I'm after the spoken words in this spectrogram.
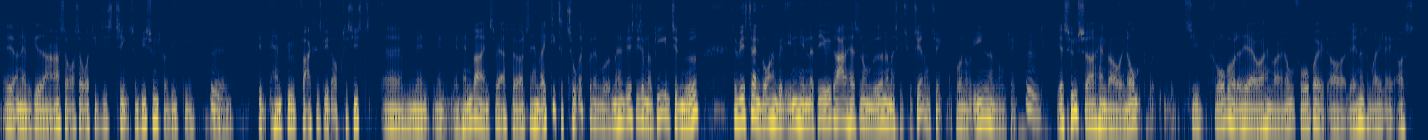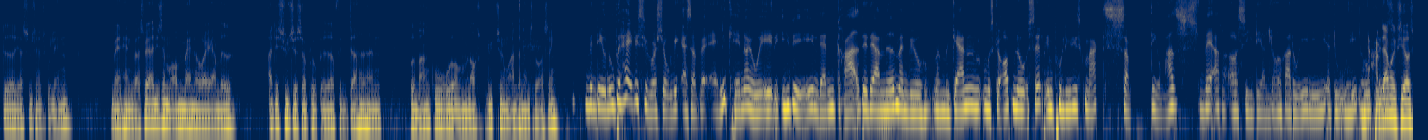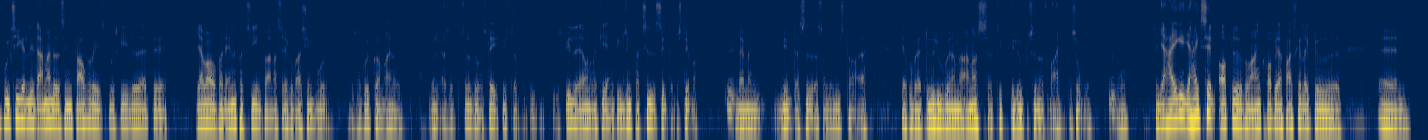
øh, og navigeret Anders også over de, de ting, som vi synes var vigtige. Mm. Øh, det, han blev faktisk lidt op til sidst, øh, men, men, men han var en svær størrelse. Han var ikke diktatorisk på den måde, men han vidste ligesom, når han gik ind til et møde, så vidste han, hvor han ville inde hen, og det er jo ikke rart at have sådan nogle møder, når man skal diskutere nogle ting, og prøve at nå enighed om nogle ting. Mm. Jeg synes så, han var jo enormt, til forbeholdet her, og han var enormt forberedt, og landede som regel af også steder, jeg synes, han skulle lande. Men han var svær ligesom at manøvrere med, og det synes jeg så blev bedre, fordi der havde han fået mange gode råd om, at man også skulle lytte til nogle andre mennesker også, ikke? Men det er jo en ubehagelig situation. Altså, alle kender jo i det en eller anden grad det der med, man vil jo man vil gerne måske opnå selv en politisk magt, så det er jo meget svært at sige, det er lodret uenig i, at du er helt håbløs. Ja, der må jeg sige også, at politik er lidt anderledes end i fagbevægelsen, måske ved, at øh, jeg var jo for et andet parti end for andre, så jeg kunne bare sige imod. Altså, han kunne ikke gøre mig noget. Vel, altså, selvom det var en statsminister, det, i spillet er jo en regering, det er jo ligesom partiet selv, der bestemmer mm. hvad man, hvem der sidder som minister. Og jeg kunne være dødelig uvenner med Anders, og det ville jo ikke betyde noget for mig personligt. Mm. Okay? Så jeg har, ikke, jeg har ikke selv oplevet det på min krop. Jeg har faktisk heller ikke blevet øh, øh,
